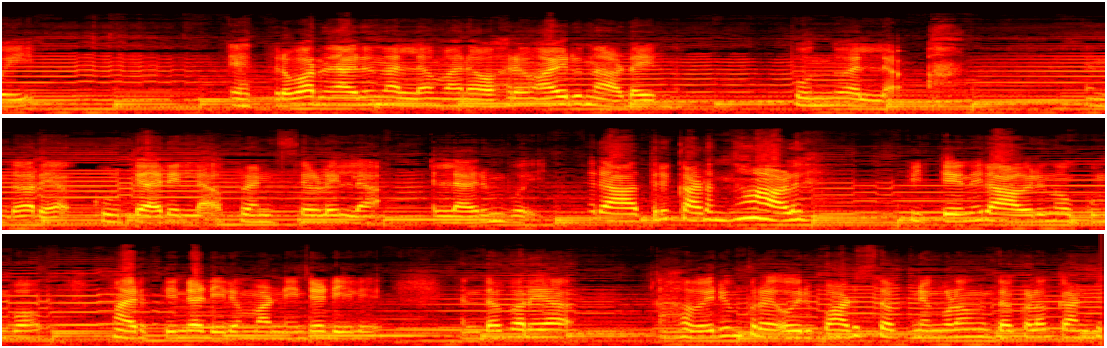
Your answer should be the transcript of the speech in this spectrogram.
പോയി. എത്ര പറഞ്ഞാലും നല്ല മനോഹരമായൊരു നാടായിരുന്നു. ഇപ്പൊ ഒന്നുമല്ല. എന്താ പറയാ കൂട്ടുകാരില്ല ഫ്രണ്ട്സുകളില്ല എല്ലാവരും പോയി. രാത്രി കടന്ന ആൾ പിറ്റേന്ന് രാവിലെ നോക്കുമ്പോ മരത്തിന്റെ അടിയിലും മണ്ണിന്റെ അടിയിൽ എന്താ പറയാ അവരും ഒരുപാട് സ്വപ്നങ്ങളും ഇതൊക്കെ കണ്ട്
